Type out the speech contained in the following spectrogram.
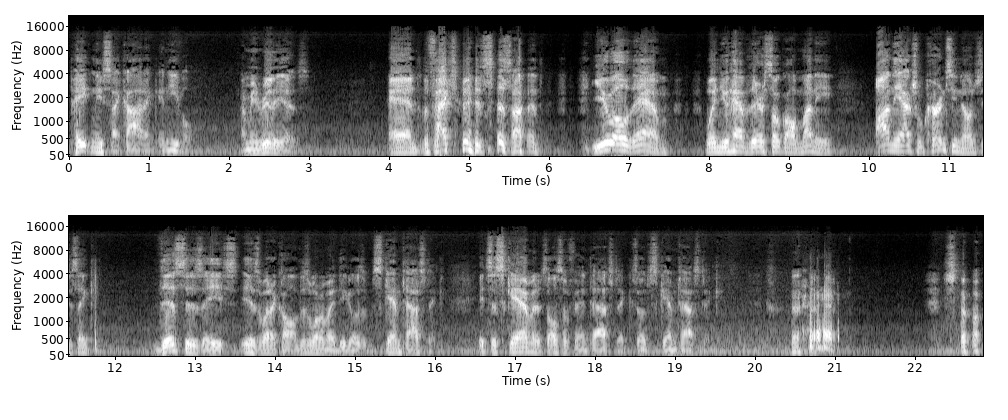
patently psychotic and evil. I mean, it really is. And the fact that it says on it, you owe them when you have their so-called money on the actual currency notes, you think this is a is what I call this is one of my deagos, scamtastic. It's a scam and it's also fantastic, so it's scamtastic. so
